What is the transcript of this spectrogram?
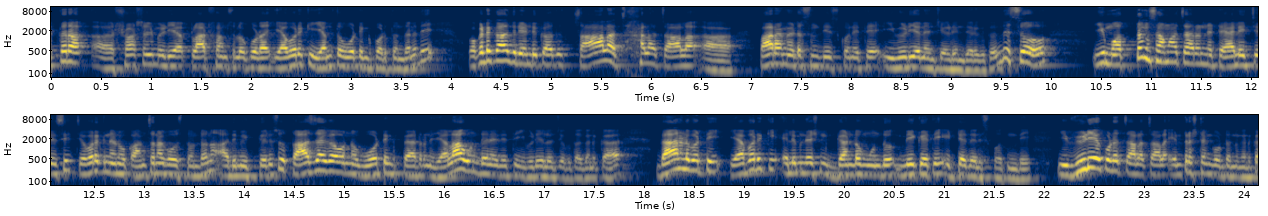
ఇతర సోషల్ మీడియా ప్లాట్ఫామ్స్లో కూడా ఎవరికి ఎంత ఓటింగ్ పడుతుంది అనేది ఒకటి కాదు రెండు కాదు చాలా చాలా చాలా పారామీటర్స్ని తీసుకొని అయితే ఈ వీడియో నేను చేయడం జరుగుతుంది. సో ఈ మొత్తం సమాచారాన్ని టాలీ చేసి చివరికి నేను ఒక అంచనాగా వస్తుంటాను అది మీకు తెలుసు. తాజాగా ఉన్న ఓటింగ్ ప్యాటర్న్ ఎలా ఉంది అనేది అయితే ఈ వీడియోలో చెబుతా కనుక దానిని బట్టి ఎవరికి ఎలిమినేషన్ గండం ఉందో మీకైతే ఇట్టే తెలిసిపోతుంది. ఈ వీడియో కూడా చాలా చాలా ఇంట్రెస్టింగ్గా ఉంటుంది కనుక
